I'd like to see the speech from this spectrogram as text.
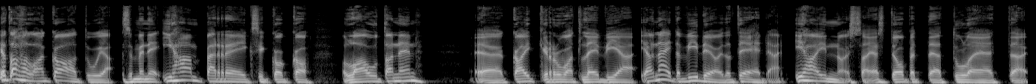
ja tahallaan kaatuu ja se menee ihan päreiksi koko lautanen. Kaikki ruvat leviää ja näitä videoita tehdään ihan innoissaan. Ja sitten opettajat tulee, että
